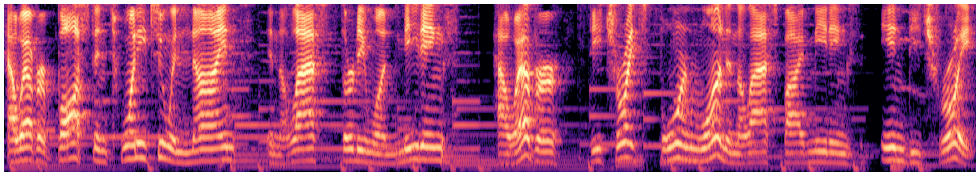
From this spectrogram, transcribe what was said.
However, Boston 22 and 9 in the last 31 meetings. However, Detroit's 4 and 1 in the last 5 meetings in Detroit.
